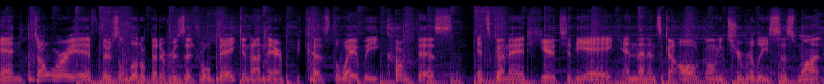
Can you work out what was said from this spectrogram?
And don't worry if there's a little bit of residual bacon on there because the way we cook this, it's going to adhere to the egg and then it's all going to release as one.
